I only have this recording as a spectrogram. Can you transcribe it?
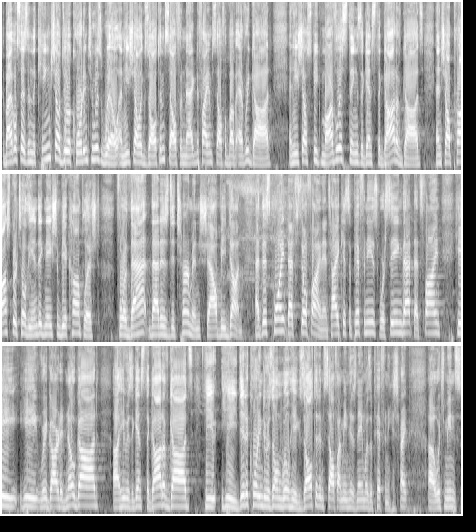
The Bible says, And the king shall do according to his will, and he shall exalt himself and magnify himself above every God, and he shall speak marvelous things against the God of gods, and shall prosper till the indignation be accomplished, for that that is determined shall be done. At this point, that's still fine. Antiochus Epiphanes, we're seeing that, that's fine. He, he regarded no God. Uh, he was against the God of gods. He, he did according to his own will. He exalted himself. I mean, his name was Epiphanes, right? Uh, which means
